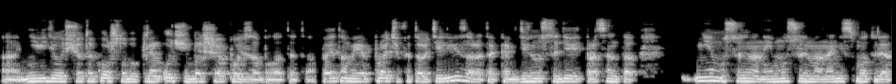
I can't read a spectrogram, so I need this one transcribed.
А, не видел еще такого, чтобы прям очень большая польза была от этого. Поэтому я против этого телевизора, так как 99% не мусульман и мусульман, они смотрят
